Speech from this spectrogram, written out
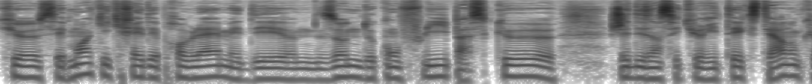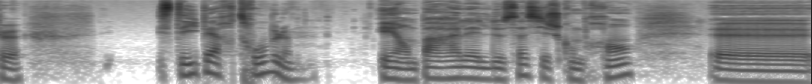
que c'est moi qui créais des problèmes et des euh, zones de conflit parce que j'ai des insécurités, etc. Donc, euh, c'était hyper trouble. Et en parallèle de ça, si je comprends, euh,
